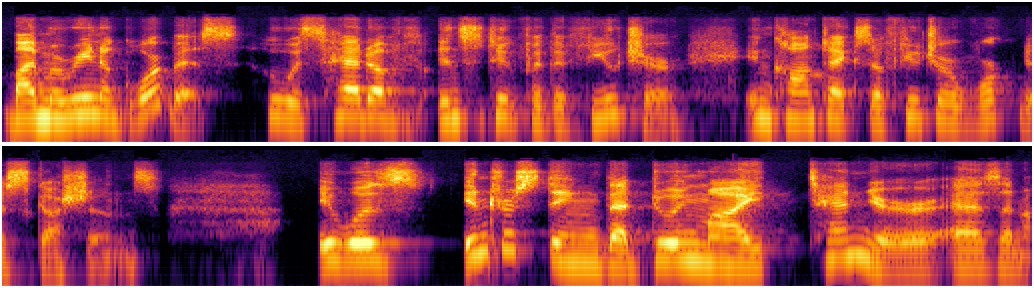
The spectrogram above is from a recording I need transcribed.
by Marina Gorbis, who is head of Institute for the Future in context of future work discussions. It was interesting that during my tenure as an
